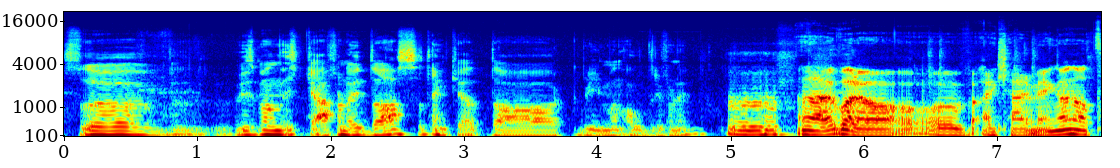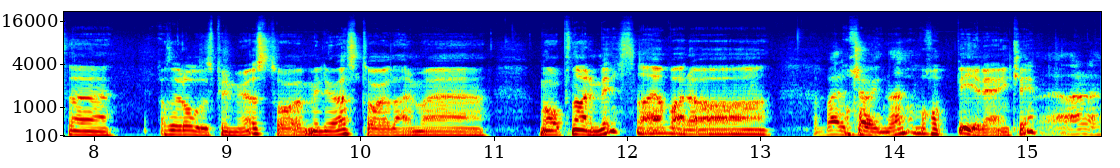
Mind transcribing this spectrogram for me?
Så, hvis man ikke er fornøyd da, så tenker jeg at da blir man aldri fornøyd. mm, det er jo bare å, å erklære med en gang at uh, altså rollespillmiljøet står, står jo der med, med åpne armer. Så det er jo bare å, bare å joine. å hoppe i det, egentlig. Ja, det er det.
